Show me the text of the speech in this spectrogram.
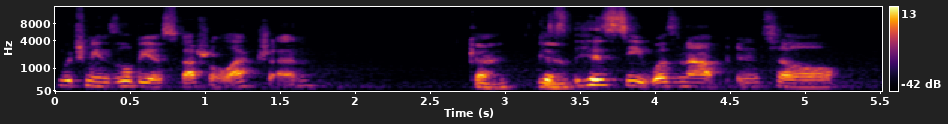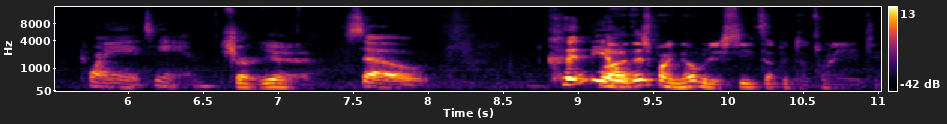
which means there'll be a special election. Okay. Yeah. Because his seat wasn't up until 2018. Sure. Yeah. So could be Well, a. at this point, nobody's seats up until 2018.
